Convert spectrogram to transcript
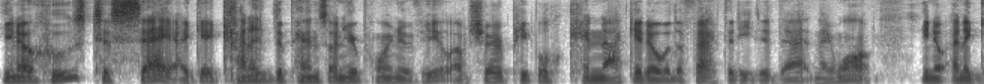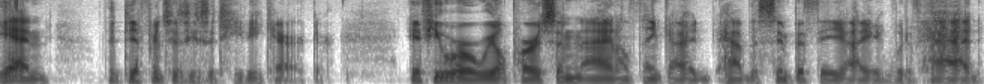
you know, who's to say? I, it kind of depends on your point of view. I'm sure people cannot get over the fact that he did that and they won't. You know, and again, the difference is he's a TV character. If he were a real person, I don't think I'd have the sympathy I would have had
